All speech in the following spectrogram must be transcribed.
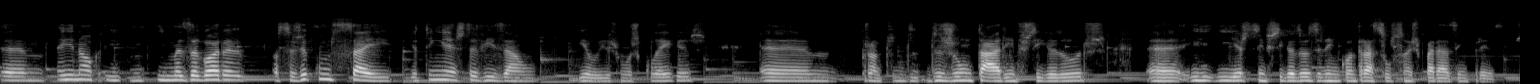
um, a Inoc, mas agora, ou seja, eu comecei, eu tinha esta visão, eu e os meus colegas, um, pronto, de, de juntar investigadores uh, e, e, estes investigadores irem encontrar soluções para as empresas.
